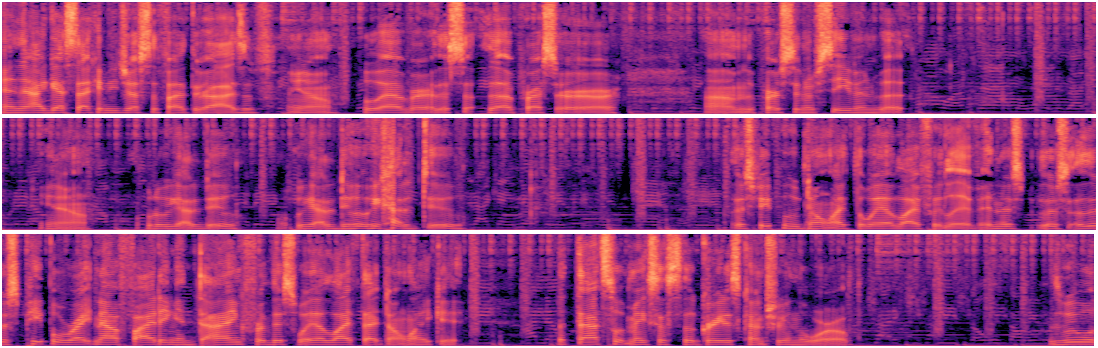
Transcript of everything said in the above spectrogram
and i guess that can be justified through eyes of you know whoever the, the oppressor or um, the person receiving but you know what do we got to do? We got to do what we got to do. There's people who don't like the way of life we live, and there's there's there's people right now fighting and dying for this way of life that don't like it. But that's what makes us the greatest country in the world. Is we will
